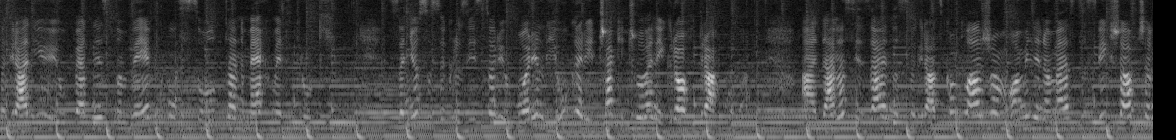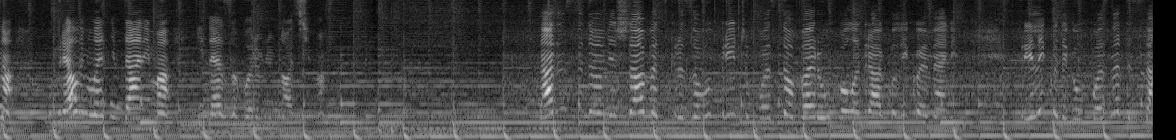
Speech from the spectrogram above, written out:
sagradio je u 15. veku sultan Mehmed II. Za nju su se kroz istoriju borili i Ugari, čak i čuveni grof Drakula. A danas je zajedno sa gradskom plažom omiljeno mesto svih Šapčana u vrelim letnjim danima i nezaboravnim noćima. Je Šabac kroz ovu priču postao bar upola drag koliko je meni. Priliku da ga upoznate sa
